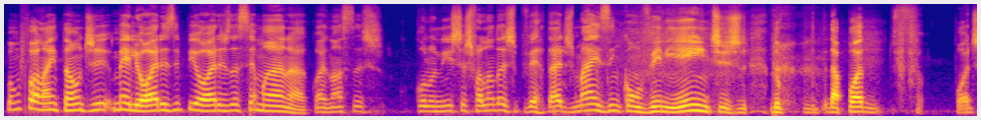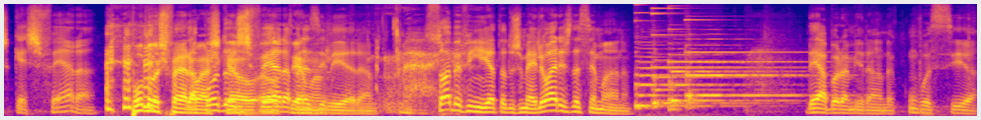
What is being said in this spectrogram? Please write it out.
Vamos falar então de melhores e piores da semana, com as nossas colunistas falando as verdades mais inconvenientes do, da pod, podcastfera. Podosfera, da eu acho podosfera que é o, é o brasileira. Sobe a vinheta dos melhores da semana. Débora Miranda, com você.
